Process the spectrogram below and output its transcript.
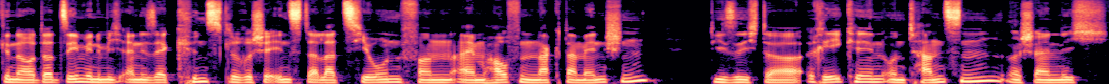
Genau, dort sehen wir nämlich eine sehr künstlerische Installation von einem Haufen nackter Menschen, die sich da rekeln und tanzen. Wahrscheinlich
